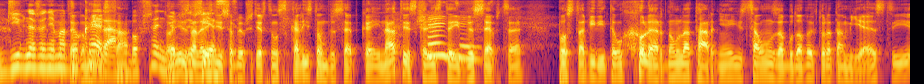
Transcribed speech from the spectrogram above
Dziwne, że nie ma tego Jokera, miejsca. bo wszędzie to oni znaleźli jest. sobie przecież tą skalistą wysepkę i na tej skalistej Wszędzie jest. Postawili tę cholerną latarnię i całą zabudowę, która tam jest, i,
